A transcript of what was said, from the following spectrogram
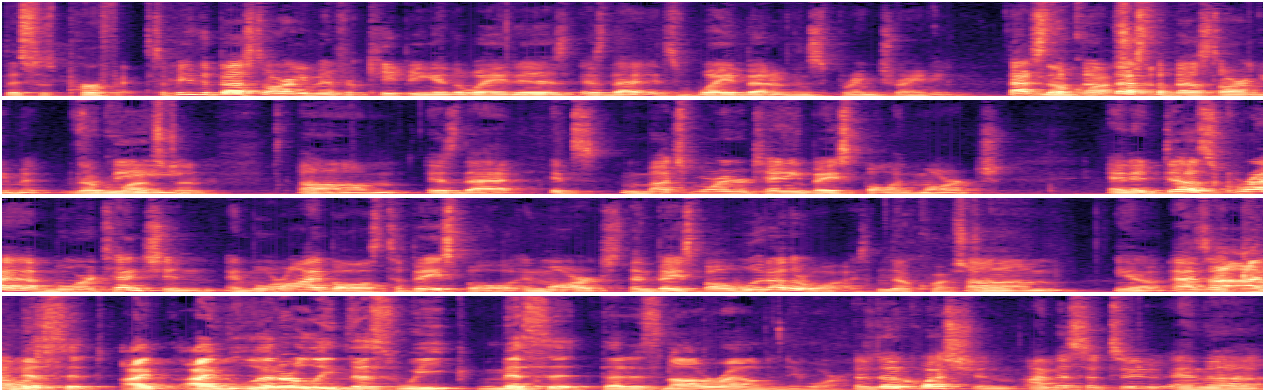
This was perfect." To me, the best argument for keeping it the way it is is that it's way better than spring training. That's No the that's the best argument for No me. question. Um, is that it's much more entertaining baseball in March, and it does grab more attention and more eyeballs to baseball in March than baseball would otherwise. No question. Um, you know, as a I, I college- miss it. I, I literally this week miss it that it's not around anymore. There's no question. I miss it too. And uh,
